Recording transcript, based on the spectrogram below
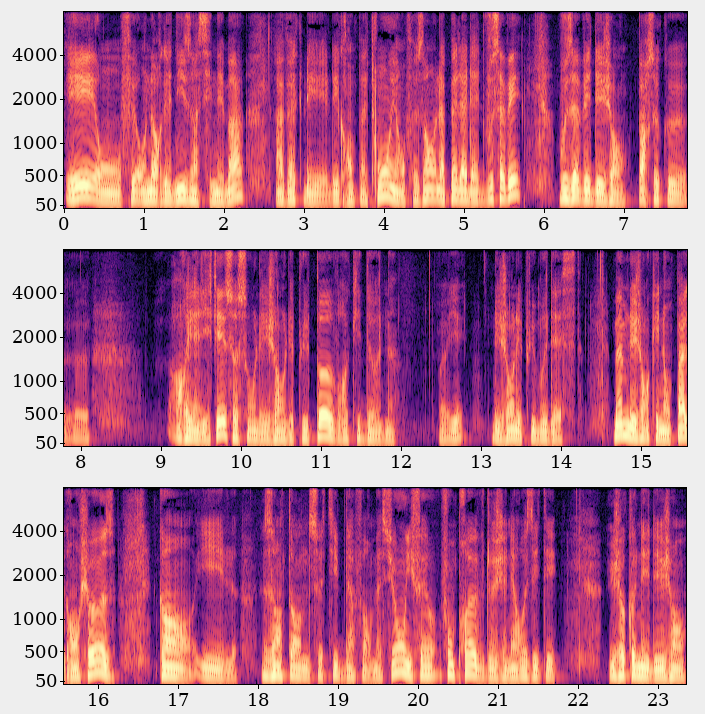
et on fait on organise un cinéma avec les, les grands patrons et en faisant l'appel à l'aide. Vous savez vous avez des gens parce que en réalité ce sont les gens les plus pauvres qui donnent voyez les gens les plus modestes même les gens qui n'ont pas grand chose quand ils entendent ce type d'information ils font preuve de générosité je connais des gens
